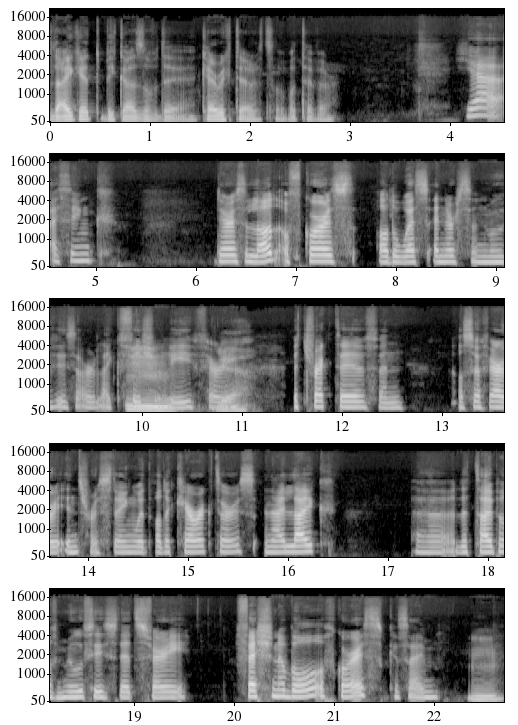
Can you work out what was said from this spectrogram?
like it because of the characters or whatever. yeah, I think there's a lot. Of course, all the Wes Anderson movies are like Mm, visually very Yeah. attractive and also very interesting with other characters. And I like uh, the type of movies that's very fashionable, of course, because I'm, Mm.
